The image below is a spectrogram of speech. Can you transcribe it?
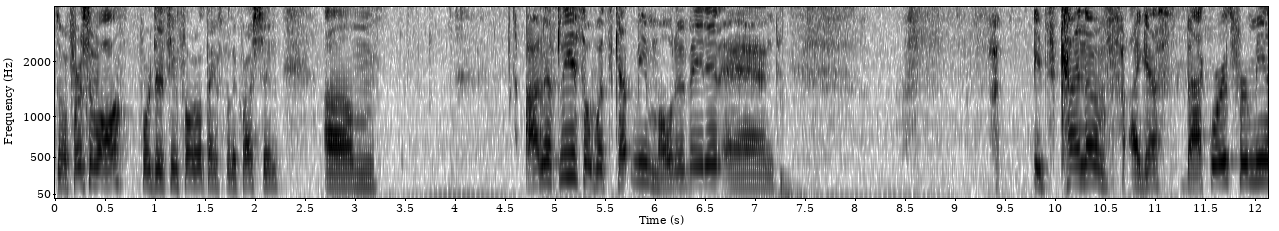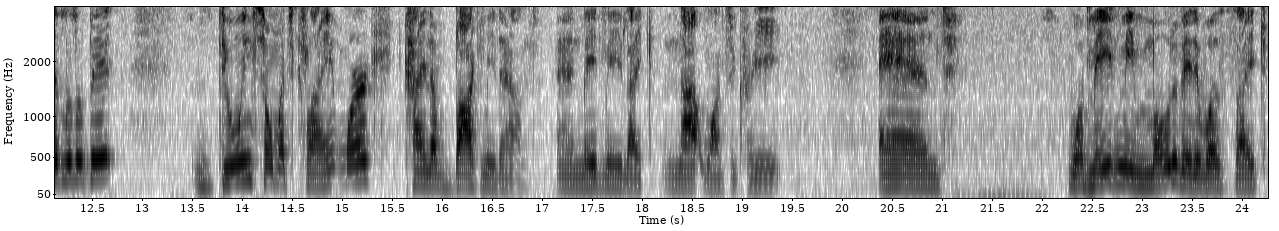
so first of all, 413 photo. Thanks for the question. Um, honestly, so what's kept me motivated and it's kind of, I guess, backwards for me a little bit. Doing so much client work kind of bogged me down and made me like not want to create. And what made me motivated was like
